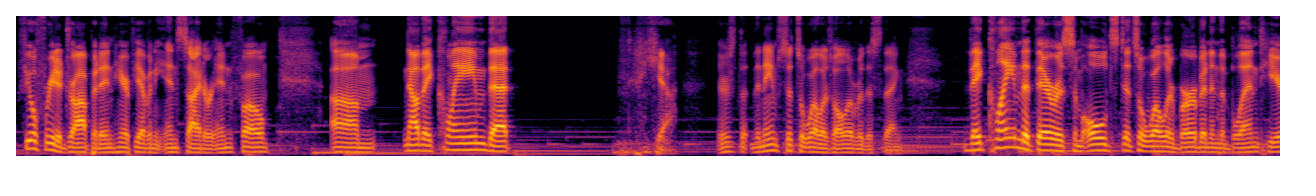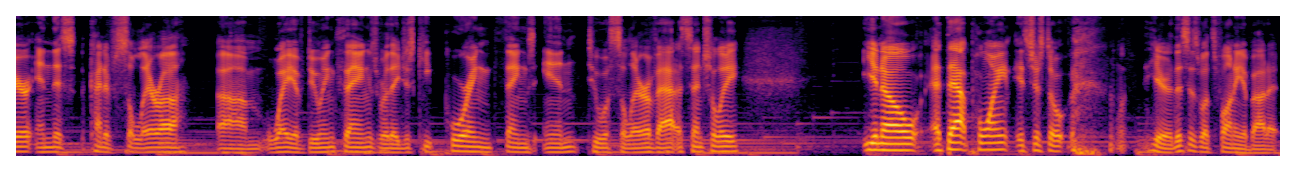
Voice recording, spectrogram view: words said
feel free to drop it in here if you have any insider info. Um, now they claim that yeah there's the, the name stitzel Weller's all over this thing they claim that there is some old stitzel-weller bourbon in the blend here in this kind of solera um, way of doing things where they just keep pouring things into a solera vat essentially you know, at that point, it's just a. here, this is what's funny about it.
